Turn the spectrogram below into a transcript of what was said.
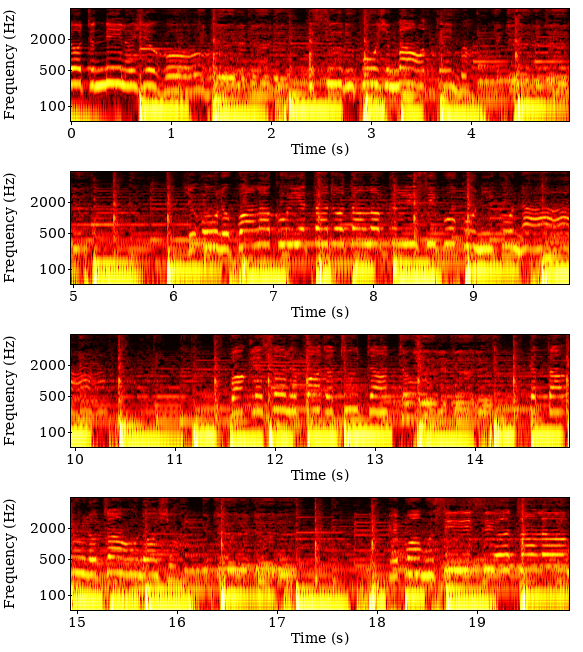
တော့တနည်းလို့ရုပ်ကိုအဆူတူဖို့ရမောင်းအသိမှာရုပ်အိုးလို့ပါလာကိုရတာတော့တန်လို့ကလေးစီဖို့ကိုနီကိုနာဘာကလေးစလို့ပါတော့ထူတာတော့ကတာဦးလို့တောင်းတော့ရှာဟဲ့ပေါ်မှုစီစီအတောင်းလို့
